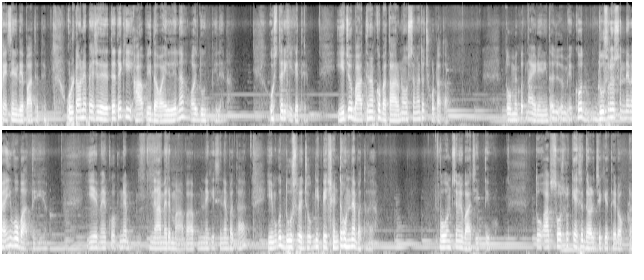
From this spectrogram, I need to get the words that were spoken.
पैसे नहीं दे पाते थे। उल्टा उन्हें पैसे दे देते थे कि आप ये दवाई ले लेना और दूध पी लेना। उस तरीके के थे। ये जो बात है मैं आपको बता रहा हूँ ना, उस समय तो छोटा था। तो मेरे को इतना आइडिया नहीं था जो मेरे को दूसरों से सुनने में आई वो बात ही है ये मेरे को अपने ना मेरे माँ बाप ने किसी ने बताया। ये मेरे को दूसरे जो कि पेशेंट थे उनने बताया। वो उनसे मेरी बातचीत थी वो। तो आप सोच लो कैसे दर्ज के थे डॉक्टर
